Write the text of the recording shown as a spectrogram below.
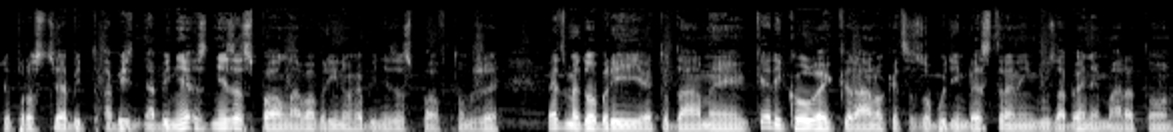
Že proste, aby, aby, aby ne, nezaspal na Vavrínoch, aby nezaspal v tom, že veď sme dobrí, je to dáme, kedykoľvek ráno, keď sa zobudím bez tréningu, zabehnem maratón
